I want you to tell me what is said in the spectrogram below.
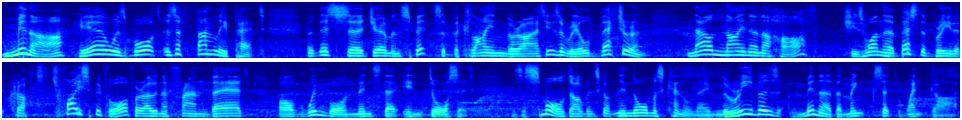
Minar here was bought as a family pet, but this uh, German Spitz of the Klein variety is a real veteran. Now nine and a half, She's won her best of breed at Crufts twice before for owner Fran Baird of Wimborne Minster in Dorset. It's a small dog, but it's got an enormous kennel name. Lariva's Minna the Minx at Wentgarth.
